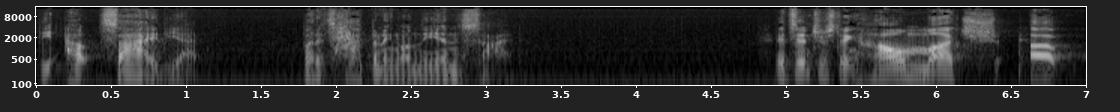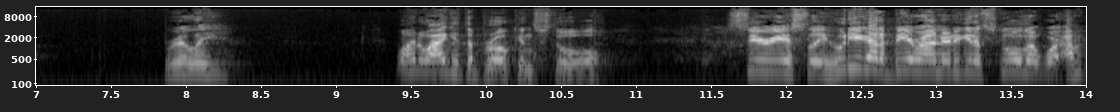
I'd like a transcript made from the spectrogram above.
the outside yet, but it's happening on the inside. It's interesting how much, uh, really? Why do I get the broken stool? Seriously, who do you got to be around here to get a stool that works? I'm,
